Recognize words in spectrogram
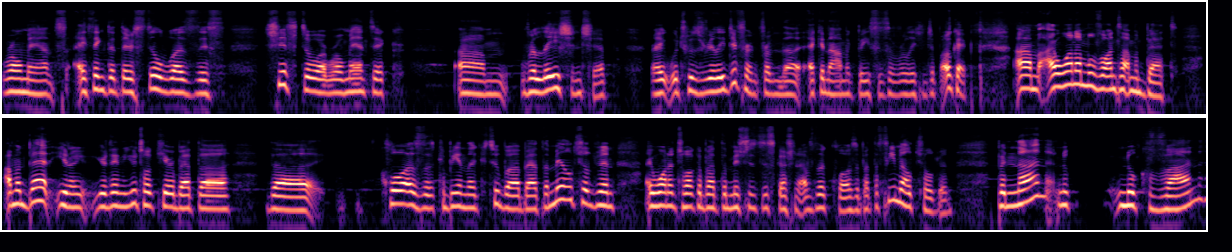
romance, I think that there still was this shift to a romantic um, relationship, right, which was really different from the economic basis of relationship. Okay, um, I want to move on to Amud Bet. Amud Bet, you know, you're you talk here about the the clause that could be in the ketubah about the male children. I want to talk about the Mishnah's discussion of the clause about the female children. Benan nukvan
